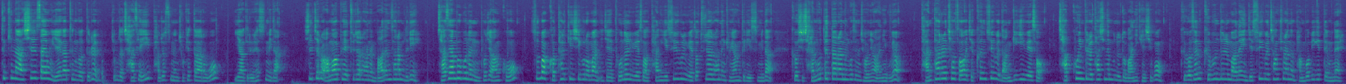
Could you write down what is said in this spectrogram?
특히나 실사용 예 같은 것들을 좀 더 자세히 봐줬으면 좋겠다라고 이야기를 했습니다. 실제로 암호화폐에 투자를 하는 많은 사람들이 자세한 부분은 보지 않고 수박 겉핥기식으로만 이제 돈을 위해서 단기 수익을 위해서 투자를 하는 경향들이 있습니다. 그것이 잘못됐다라는 것은 전혀 아니고요. 단타를 쳐서 이제 큰 수익을 남기기 위해서 잡코인들을 타시는 분들도 많이 계시고 그것은 그분들만의 이제 수익을 창출하는 방법이기 때문에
